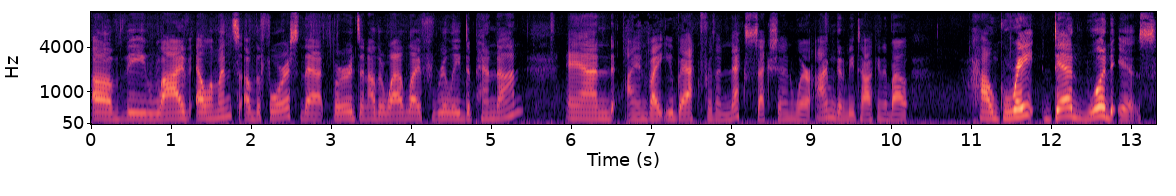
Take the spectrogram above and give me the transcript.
of the live elements of the forest that birds and other wildlife really depend on. And I invite you back for the next section where I'm going to be talking about how great dead wood is.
